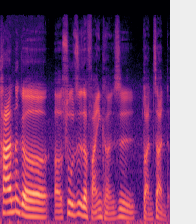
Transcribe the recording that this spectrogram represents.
它那个呃数字的反应可能是短暂的，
